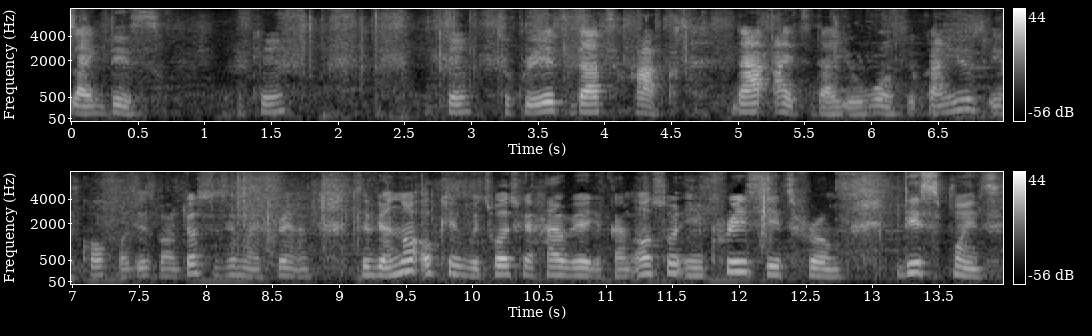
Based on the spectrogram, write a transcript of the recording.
like this okay? Okay to create that arc that height that you want. You can use a curve for this i'm just using my friend so if you're not okay with what you have here you can also increase it from this point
